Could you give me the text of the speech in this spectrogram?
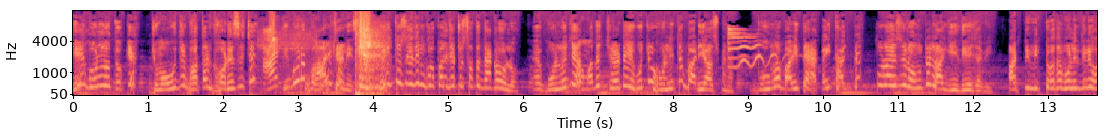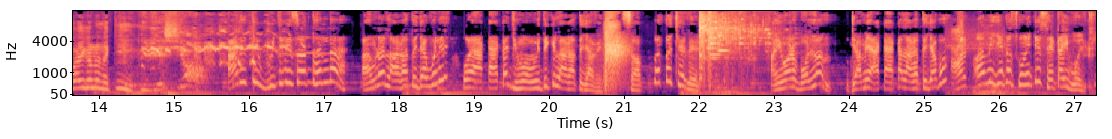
কে বলল তোকে? ঝুমা বৌদির ভাতার ঘর এসেছে? তুই বড় বাল জানিস। এই তো সেদিন গোপাল জেঠুর সাথে দেখা হলো। বলল যে আমাদের ছেলেটা এবছর হোলিতে বাড়ি আসবে না। বৌমা বাড়িতে একাই থাকবে তোরা এসে রংটা লাগিয়ে দিয়ে যাবি। আর তুই মিথ্যে কথা বলে দিলি হয়ে গেল নাকি? আরে তুই বুঝলি সব ধান্দা? আমরা লাগাতে যাব নি ও একা একা ঝুমাবুদিকে লাগাতে যাবে। সব কথা ছেলে আমি ওরা বললাম যে আমি একা একা লাগাতে যাব। আমি যেটা শুনেছি সেটাই বলছি।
